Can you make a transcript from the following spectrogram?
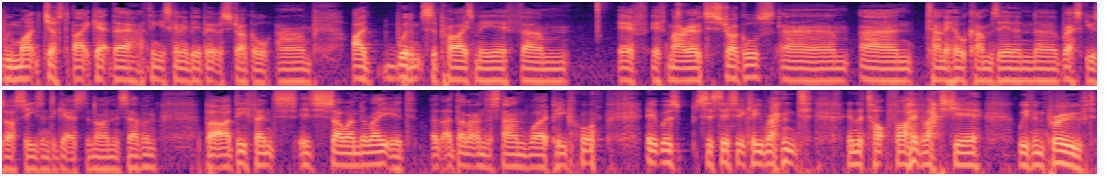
we might just about get there. I think it's going to be a bit of a struggle. Um, I wouldn't surprise me if um, if if Mariota struggles um, and Tannehill comes in and uh, rescues our season to get us to nine and seven. But our defense is so underrated. I, I don't understand why people. It was statistically ranked in the top five last year. We've improved.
